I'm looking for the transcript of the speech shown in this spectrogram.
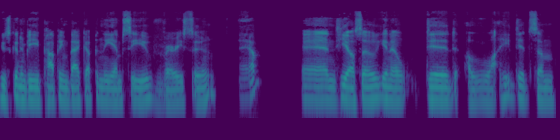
who's going to be popping back up in the MCU very soon. yep. And he also you know did a lot he did some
